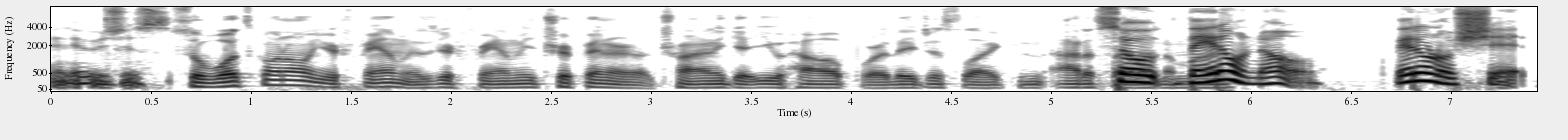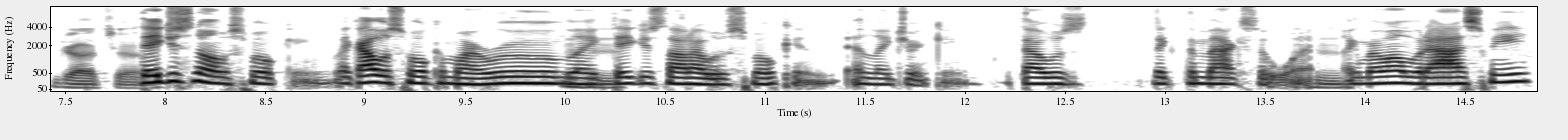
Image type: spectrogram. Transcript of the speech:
and it was just So what's going on with your family? Is your family tripping or trying to get you help, or are they just like out of so they don't know, they don't know shit. Gotcha. They just know I'm smoking. Like I was smoking in my room. Like Mhm. they just thought I was smoking and like drinking. That was like the max it went. Mhm. Like my mom would ask me,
